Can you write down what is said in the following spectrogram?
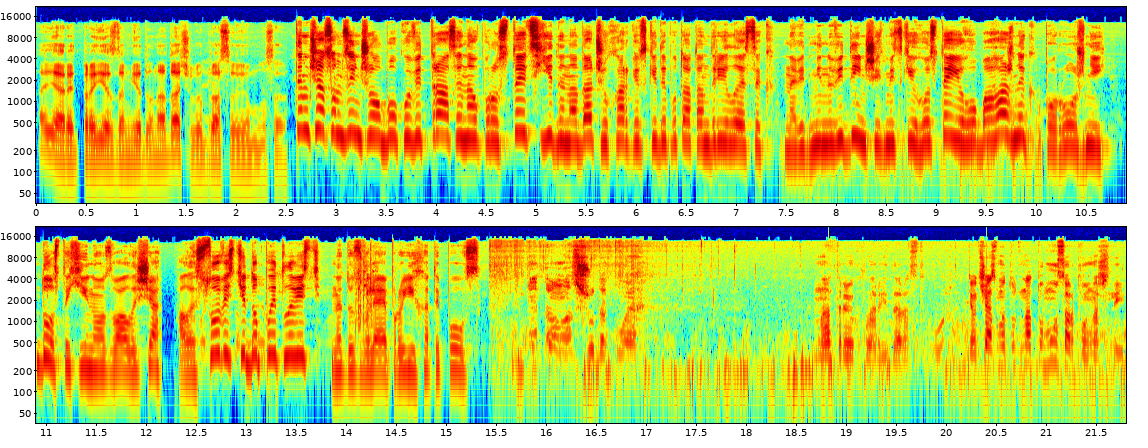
а я, говорит, проездом еду на дачу, выбрасываю мусор. Тим часом з іншого боку від траси навпростець їде на дачу харківський депутат Андрій Лесик. На відміну від інших міських гостей, його багажник порожній, до стихійного звалища. Але совість і допитливість не дозволяє проїхати повз. Это у нас что такое? Натриевый хлорида раствор. И вот сейчас мы тут на ту мусорку нашли.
